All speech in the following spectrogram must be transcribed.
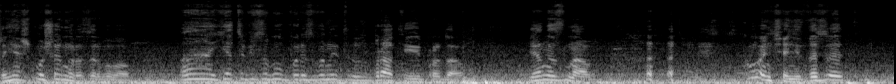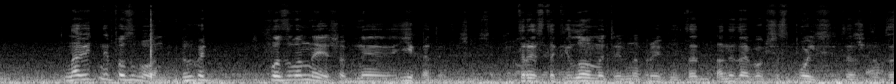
Та я ж машину резервував. А, я тобі забув перезвонити, брат її продав. Я не знав. Кончені, навіть навіть не позвон. Ну хоч позвони, щоб не їхати. 300 кілометрів, наприклад, а не дай Бог ще з Польщі. Це ж Час. то.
